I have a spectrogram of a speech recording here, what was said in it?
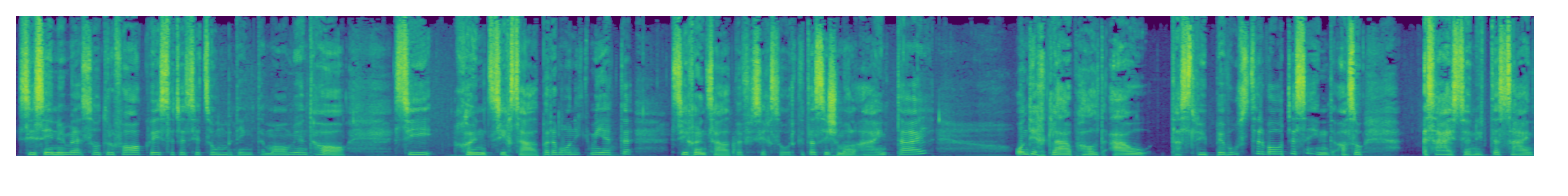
Sie sind nicht mehr so darauf angewiesen, dass sie jetzt unbedingt einen Mann haben müssen. Sie können sich selber eine Wohnung mieten, sie können selber für sich sorgen. Das ist mal ein Teil. Und ich glaube halt auch, dass die Leute bewusster geworden sind. Also, es heisst ja nicht, dass das eine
